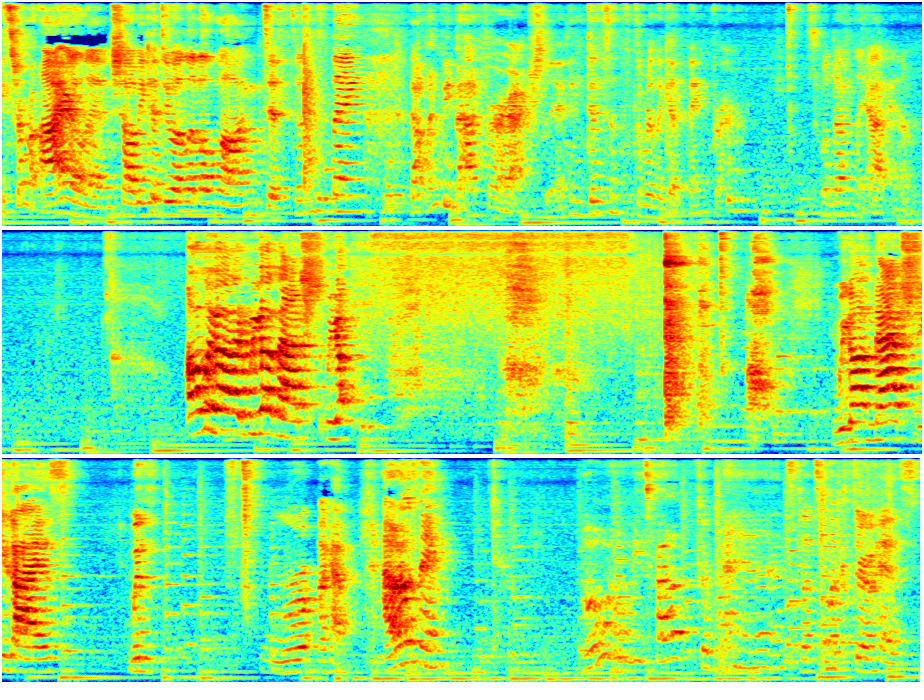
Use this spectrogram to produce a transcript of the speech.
He's from Ireland. Shelby could do a little long distance thing. That wouldn't be bad for her, actually. I think distance is a really good thing for her. So we'll definitely add him. Oh my god, we got matched. We got. Oh, we got matched, you guys, with. Okay, I don't know his name. Oh, he's from France. Let's look through his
